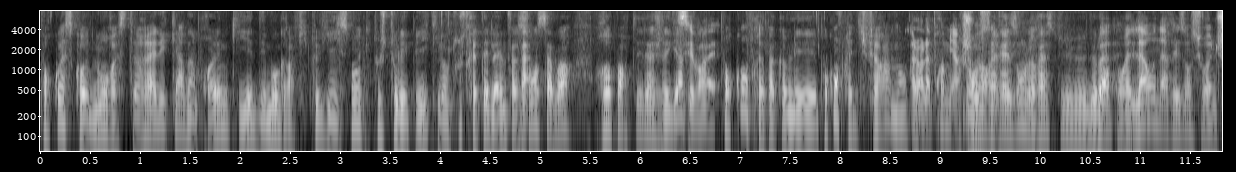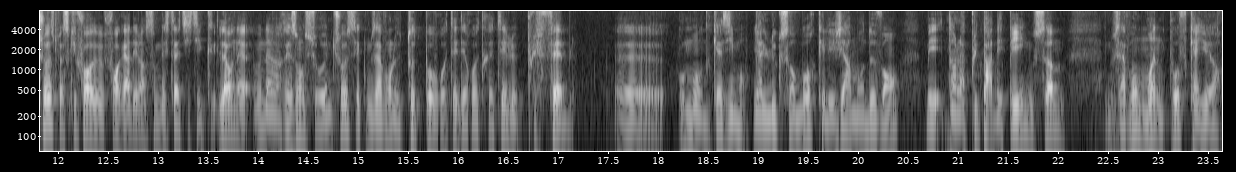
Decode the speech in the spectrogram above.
pourquoi est-ce que nous on resterait à l'écart d'un problème qui est démographique, le vieillissement, qui touche tous les pays, qui l'ont tous traité de la même façon, bah, à savoir reporter l'âge légal. C'est vrai. Pourquoi on ferait pas comme les, pourquoi on ferait différemment Alors la première chose, on aurait raison, le reste de l'Europe bah, Là, on a raison sur une chose, parce qu'il faut, faut regarder l'ensemble des statistiques. Là, on a, on a raison sur une chose, c'est que nous avons le taux de pauvreté des retraités le plus faible euh, au monde quasiment. Il y a le Luxembourg qui est légèrement devant, mais dans la plupart des pays, nous, sommes, nous avons moins de pauvres qu'ailleurs.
